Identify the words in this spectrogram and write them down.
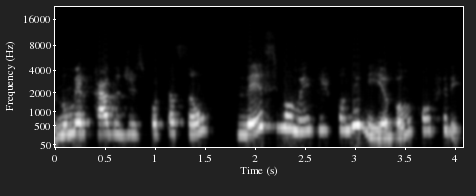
no mercado de exportação nesse momento de pandemia. Vamos conferir.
